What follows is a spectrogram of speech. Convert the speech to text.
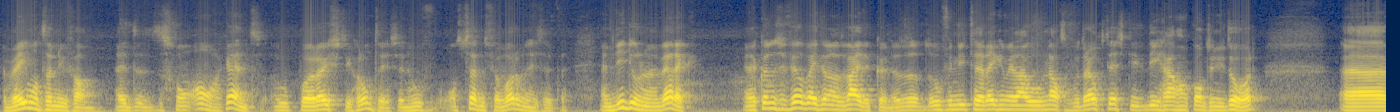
wemelt er nu van. Het, is gewoon ongekend hoe poreus die grond is en hoe ontzettend veel wormen in zitten. En die doen hun werk. En dat kunnen ze veel beter dan dat wij dat kunnen. Dat, dat hoef je niet te rekenen met hoe nat of hoe droog het is. Die, die gaan gewoon continu door. Uh,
